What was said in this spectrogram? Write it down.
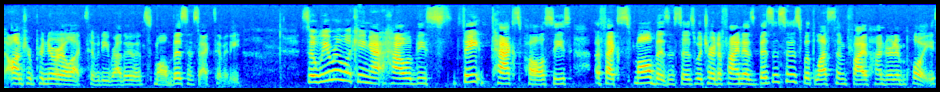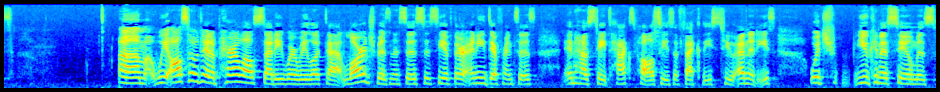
entrepreneurial activity rather than small business activity. So we were looking at how these state tax policies affect small businesses, which are defined as businesses with less than 500 employees. Um, we also did a parallel study where we looked at large businesses to see if there are any differences in how state tax policies affect these two entities, which you can assume is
